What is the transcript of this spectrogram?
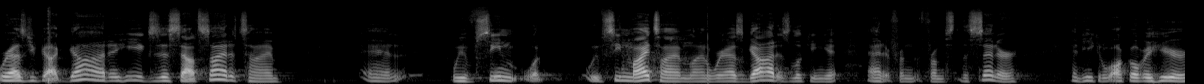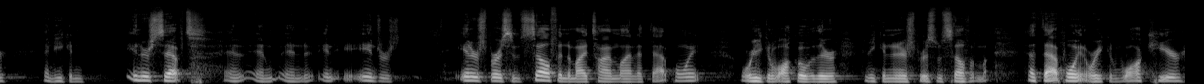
Whereas you've got God and He exists outside of time. And we've seen what we've seen my timeline, whereas God is looking at, at it from, from the center, and He can walk over here and He can intercept and, and, and, and inter, intersperse Himself into my timeline at that point, or He can walk over there and He can intersperse Himself at, my, at that point, or He can walk here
